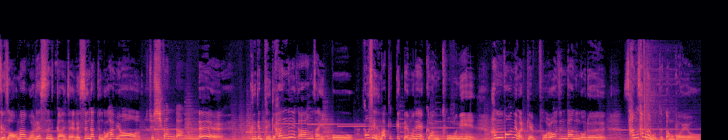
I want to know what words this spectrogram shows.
그래서 음악을 했으니까 이제 레슨 같은 거 하면 저 시간당 네. 그게 되게 한계가 항상 있고 평생 음악했기 때문에 그런 돈이 한 번에 막 이렇게 벌어진다는 거를 상상을 못했던 거예요.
